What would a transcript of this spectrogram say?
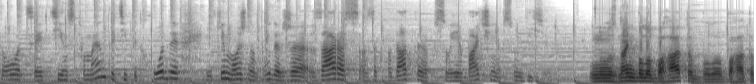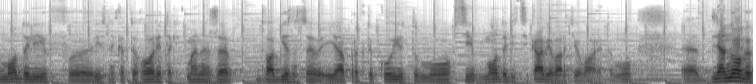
то це ті інструменти, ті підходи, які можна буде вже зараз закладати в своє бачення, в свою візію. Ну, знань було багато, було багато модулів е, різних категорій, так як в мене вже два бізнеси, і я практикую, тому всі модулі цікаві, варті уваги. Тому е, для нових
